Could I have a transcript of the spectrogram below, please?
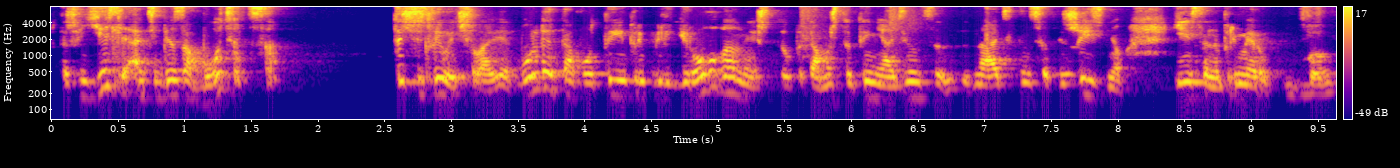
Потому что если о тебе заботятся, ты счастливый человек. Более того, ты привилегированный, что, потому что ты не один на один с этой жизнью. Если, например, вот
